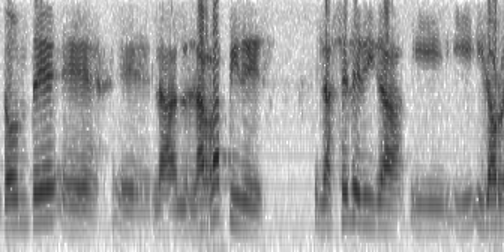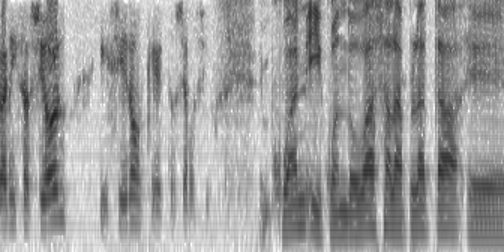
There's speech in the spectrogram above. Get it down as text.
donde eh, eh, la, la rapidez, la celeridad y, y- y la organización hicieron que esto sea posible. Juan, y cuando vas a La Plata, eh,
